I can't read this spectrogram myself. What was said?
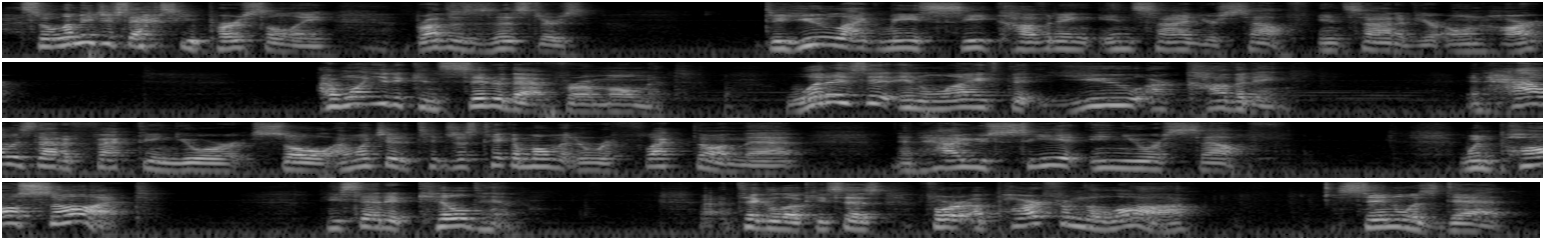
So let me just ask you personally, brothers and sisters, do you like me see coveting inside yourself, inside of your own heart? I want you to consider that for a moment. What is it in life that you are coveting? And how is that affecting your soul? I want you to t- just take a moment and reflect on that and how you see it in yourself. When Paul saw it, he said it killed him. Uh, take a look. He says, For apart from the law, sin was dead.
